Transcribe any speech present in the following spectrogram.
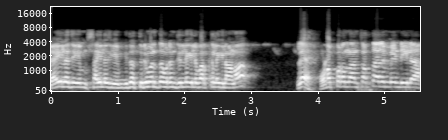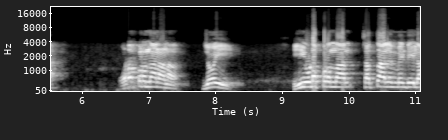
ലൈലജയും ശൈലജയും ഇത് തിരുവനന്തപുരം ജില്ലയിൽ വർക്കലയിലാണ്. അല്ലേ ഉടപ്പിറന്നാൻ ചത്താലും വേണ്ടിയില്ല. ഉടപ്പിറന്നാനാണ് ജോയി. ഈ ഉടപ്പിറന്നാൻ ചത്താലും വേണ്ടിയില്ല.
